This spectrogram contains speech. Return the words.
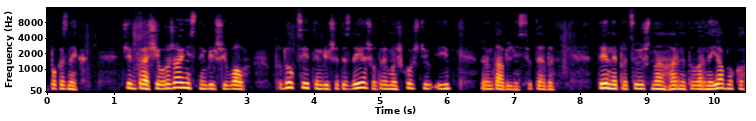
показник. Чим краща урожайність, тим більший вал продукції, тим більше ти здаєш, отримуєш коштів і рентабельність у тебе. Ти не працюєш на гарне товарне яблуко,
